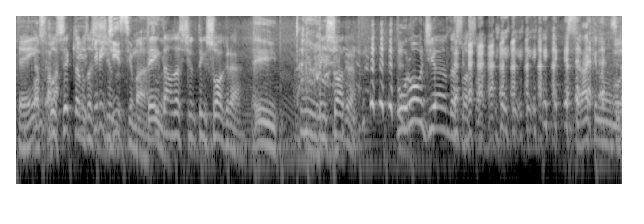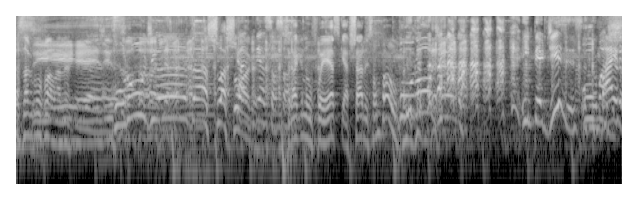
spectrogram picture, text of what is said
Tem. Posso falar? Você que está nos assistindo. Queridíssima. Você que está nos assistindo, tem sogra? Eita, Tem sogra? Por onde anda a sua sogra? será que não Você já sabe o que eu vou falar, né? É, Por onde anda a sua Cadê sogra? a sua sogra? Será que não foi essa que acharam em São Paulo? Por onde anda Em Perdizes? No uma, bairro?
